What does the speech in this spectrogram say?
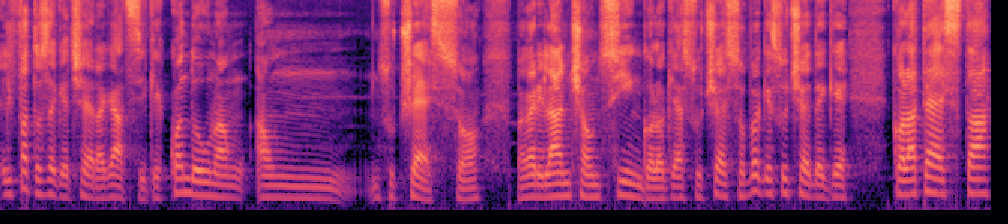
il fatto sai che c'è, ragazzi, che quando uno ha un, ha un, successo, magari lancia un singolo che ha successo, poi che succede? Che con la testa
